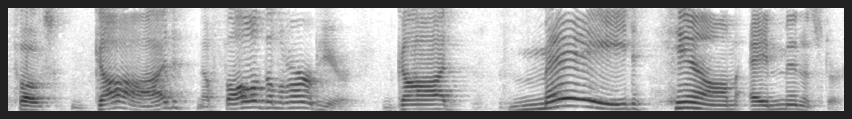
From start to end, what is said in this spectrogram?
Folks, God, now follow the verb here. God made him a minister.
